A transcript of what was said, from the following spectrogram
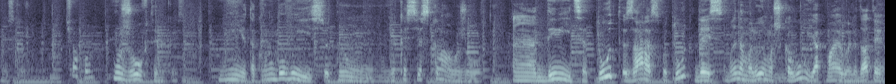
тобі скажу. Чого? Ну, жовте якесь. Ні, так воно дивись, от, ну, якесь яскраво жовте. Е, дивіться, тут зараз, отут, десь ми намалюємо шкалу, як має виглядати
